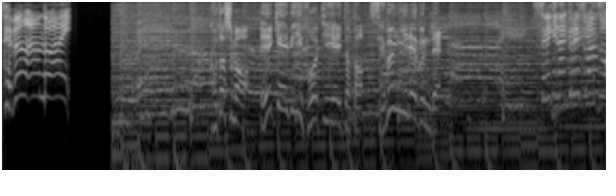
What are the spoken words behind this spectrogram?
セブンアイ。今年も AKB48 とセブンイレブンで。素敵なクリスマスを。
